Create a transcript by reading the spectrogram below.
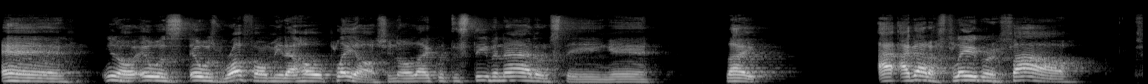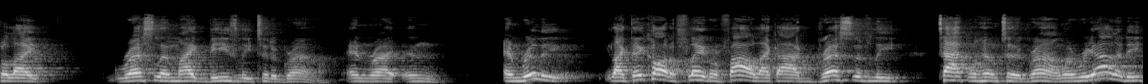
And, you know, it was it was rough on me that whole playoffs, you know, like with the Steven Adams thing and like I, I got a flagrant foul for like wrestling Mike Beasley to the ground. And right and and really like they called a flagrant foul like I aggressively tackle him to the ground. When reality,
